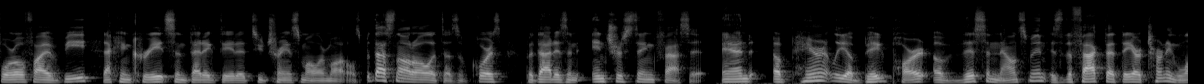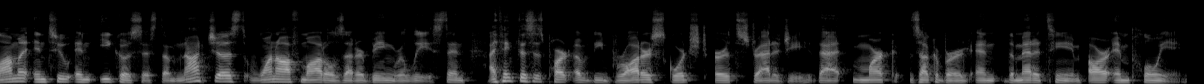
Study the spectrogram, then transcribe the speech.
405B that can create synthetic data to train smaller models. But that's not all it does, of course, but that is an interesting facet. And apparently, a big part of this announcement is the fact that they are turning Llama into an ecosystem, not just one off models that are being released. And I think this is part of the broader scorched earth strategy that Mark Zuckerberg and the Meta team are employing.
